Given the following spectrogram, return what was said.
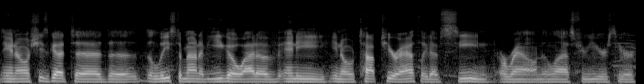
You know, she's got uh, the, the least amount of ego out of any, you know, top tier athlete I've seen around in the last few years here.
